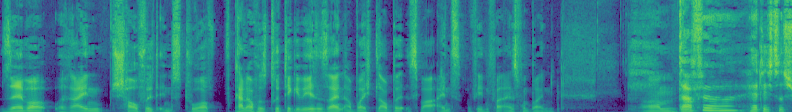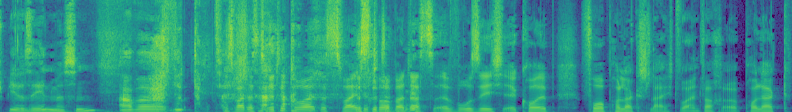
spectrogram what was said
selber reinschaufelt ins Tor. Kann auch das dritte gewesen sein, aber ich glaube, es war eins, auf jeden Fall eins von beiden. Ähm, Dafür hätte ich das Spiel sehen müssen, aber das war das dritte Tor. Das zweite das dritte, Tor war das, äh, wo sich Kolb vor Pollack schleicht, wo einfach Pollack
